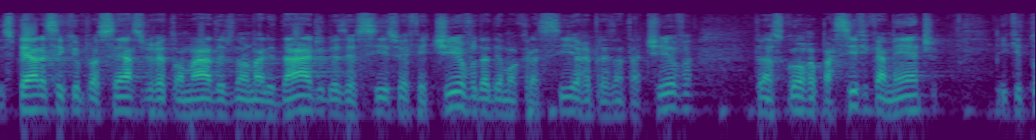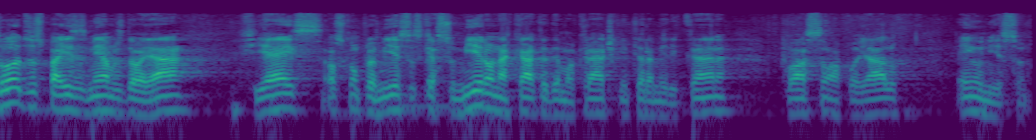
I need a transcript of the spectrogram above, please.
Espera-se que o processo de retomada de normalidade do exercício efetivo da democracia representativa transcorra pacificamente e que todos os países membros da OEA, fiéis aos compromissos que assumiram na Carta Democrática Interamericana, possam apoiá-lo em uníssono.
